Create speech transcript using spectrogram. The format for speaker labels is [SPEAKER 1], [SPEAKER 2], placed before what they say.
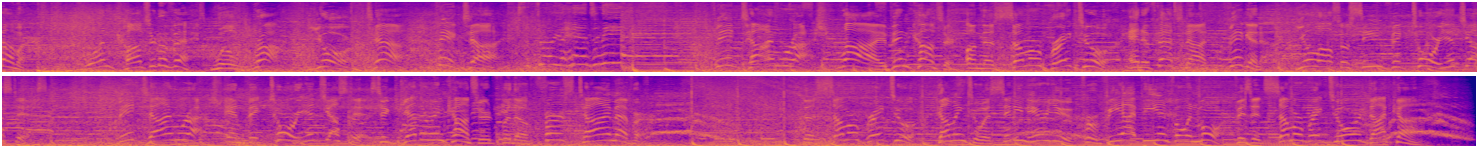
[SPEAKER 1] summer. One concert event will rock your town big time.
[SPEAKER 2] So throw your hands in the air.
[SPEAKER 1] Big Time Rush, live in concert on the Summer Break Tour. And if that's not big enough, you'll also see Victoria Justice. Big Time Rush and Victoria Justice together in concert for the first time ever. The Summer Break Tour, coming to a city near you. For VIP info and more, visit summerbreaktour.com.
